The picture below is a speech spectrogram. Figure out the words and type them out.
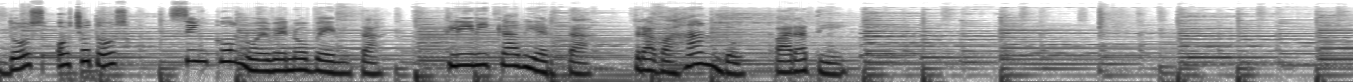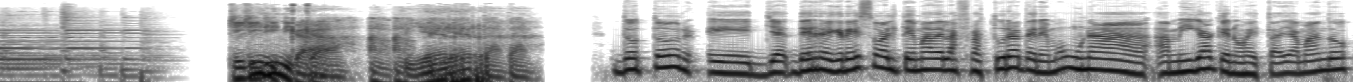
787-282-5990. Clínica Abierta, trabajando para ti. Clínica Abierta. Doctor, eh, de regreso al tema de la fractura, tenemos una amiga que nos está llamando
